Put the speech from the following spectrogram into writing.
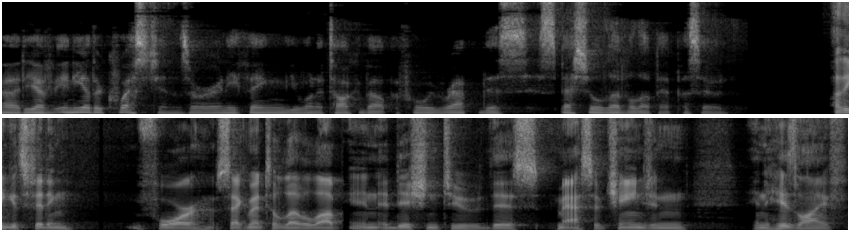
Uh, do you have any other questions or anything you want to talk about before we wrap this special level up episode? I think it's fitting for Sekhmet to level up in addition to this massive change in in his life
